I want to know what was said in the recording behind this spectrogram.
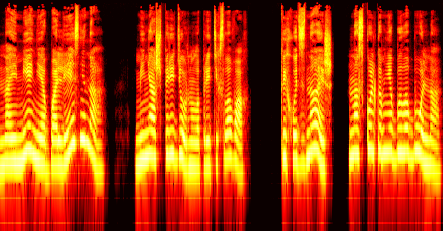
Наименее болезненно? Меня аж передернуло при этих словах. Ты хоть знаешь, насколько мне было больно?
